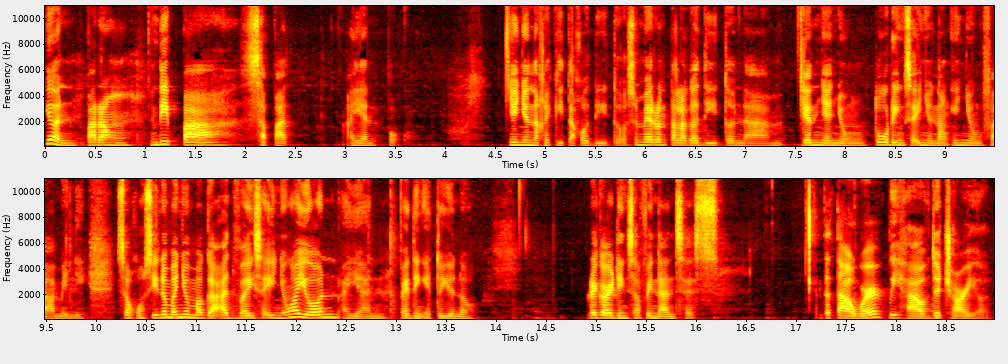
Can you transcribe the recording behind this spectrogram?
yun, parang hindi pa sapat. Ayan po. Yun yung nakikita ko dito. So, meron talaga dito na ganyan yung turing sa inyo ng inyong family. So, kung sino man yung mag advise sa inyo ngayon, ayan, pwedeng ito yun, no? Regarding sa finances. The tower, we have the chariot.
